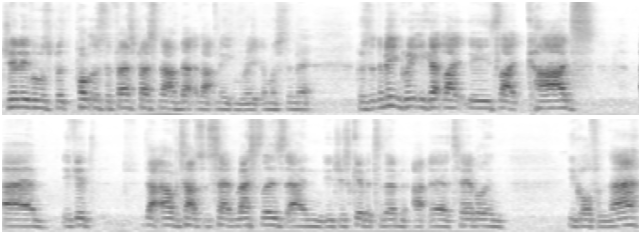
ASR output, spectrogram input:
Jay Lethal was probably the first person that I met at that meet and greet, I must admit. Because at the meet and greet, you get like these like cards. Um, you give that advertise to certain wrestlers, and you just give it to them at their table, and you go from there.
